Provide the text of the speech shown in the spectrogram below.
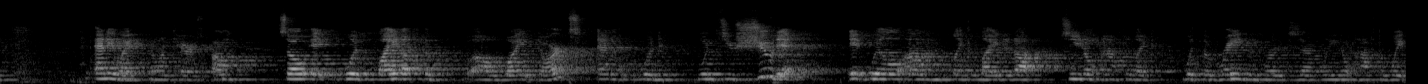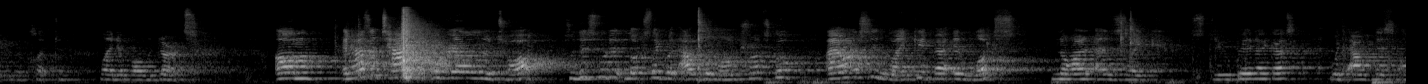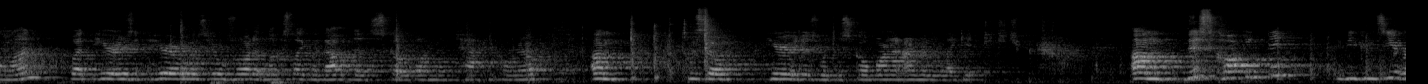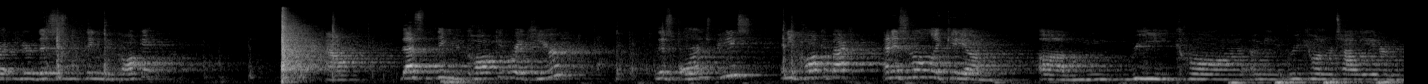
Anyway, no one cares. Um, so it would light up the uh, white darts, and it would once you shoot it, it will um, like light it up. So you don't have to like with the Rayven, for example, you don't have to wait for the clip to light up all the darts. Um, it has a tactical rail on the top, so this is what it looks like without the long shot scope. I honestly like it, but it looks not as like stupid, I guess, without this on. But here was here's what it looks like without the scope on the tactical rail. Um, so here it is with the scope on it. I really like it. Um, this cocking thing, if you can see it right here, this is the thing to cock it. Ow. That's the thing to cock it right here. This orange piece, and you cock it back, and it's not like a um um recon. I mean recon retaliator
